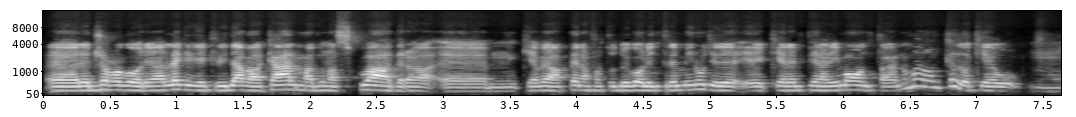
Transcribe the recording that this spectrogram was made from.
Eh, leggiamo Gori Allegri che gridava calma ad una squadra eh, che aveva appena fatto due gol in tre minuti e, che era in piena rimonta. No, ma non credo che. Mh,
